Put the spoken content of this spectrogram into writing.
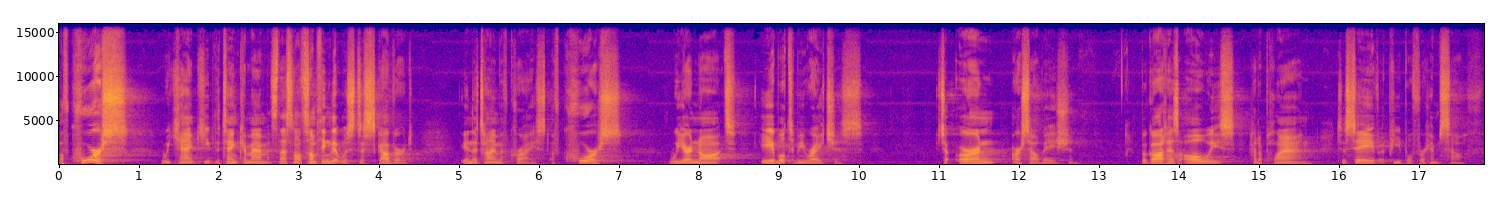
Of course, we can't keep the Ten Commandments. That's not something that was discovered in the time of Christ. Of course, we are not able to be righteous to earn our salvation. But God has always had a plan to save a people for himself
